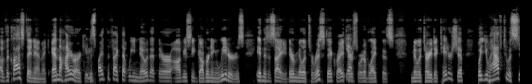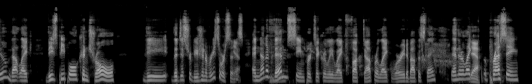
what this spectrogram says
of the class dynamic and the hierarchy, Mm. despite the fact that we know that there are obviously governing leaders in the society. They're militaristic, right? They're sort of like this military dictatorship, but you have to assume that like these people control the the distribution of resources and none of Mhm. them seem particularly like fucked up or like worried about this thing and they're like Yeah. suppressing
